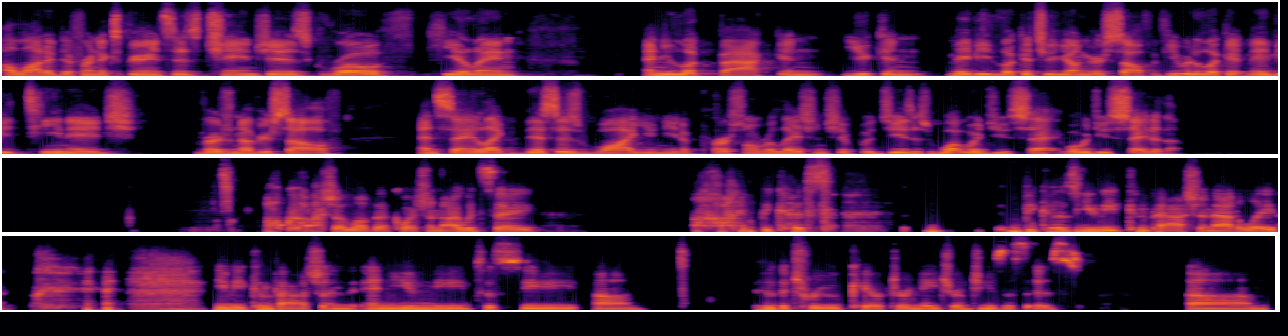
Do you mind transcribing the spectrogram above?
a lot of different experiences changes growth healing and you look back and you can maybe look at your younger self. If you were to look at maybe teenage version of yourself and say like this is why you need a personal relationship with jesus what would you say? What would you say to them? Oh gosh i love that question. I would say because because you need compassion, Adelaide. you need compassion, and you need to see um, who the true character and nature of Jesus is. Um,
